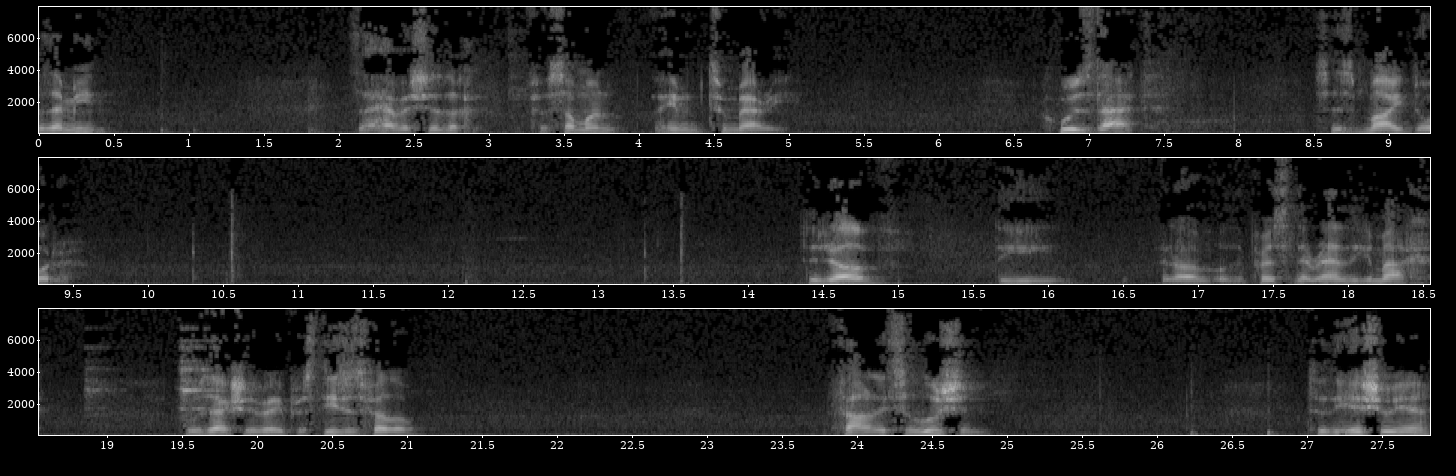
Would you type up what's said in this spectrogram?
What does that mean? Does I have a shidduch for someone, for him to marry? Who is that? Says my daughter. The Rav, the, Rav, or the person that ran the Gemach, who was actually a very prestigious fellow, found a solution to the issue here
